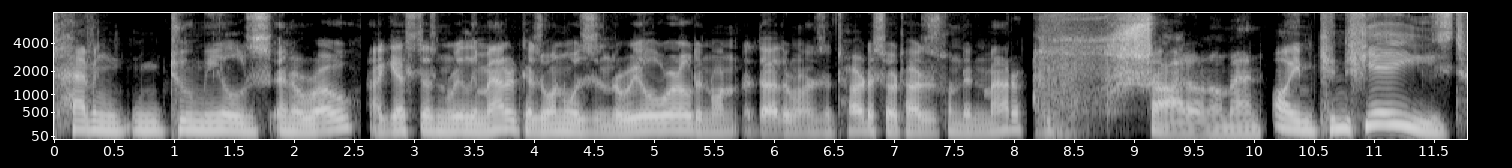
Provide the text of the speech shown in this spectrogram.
having two meals in a row, I guess, doesn't really matter because one was in the real world and one the other one was in TARDIS, so TARDIS one didn't matter. I don't know, man. I'm confused.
